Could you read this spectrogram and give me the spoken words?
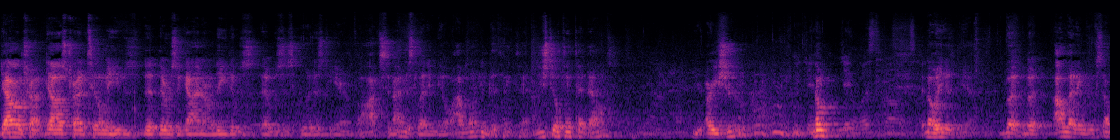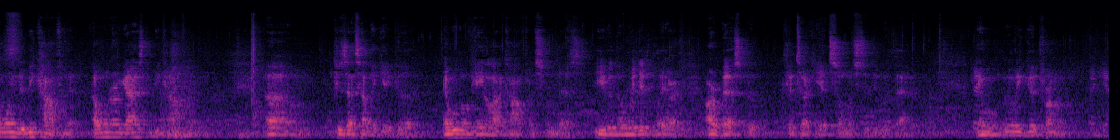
Dallas tried, Dallas tried to tell me he was that there was a guy in our league that was that was as good as De'Aaron Fox, and I just let him go. I want him to think that. You still think that, Dallas? Are you sure? No. Jalen West is No, he didn't. Yeah, but but I'll let him go because I want him to be confident. I want our guys to be confident um, because that's how they get good, and we're gonna gain a lot of confidence from this. Even though we didn't play our, our best, but Kentucky had so much to do with that, and we're gonna be good from it. Thank you.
